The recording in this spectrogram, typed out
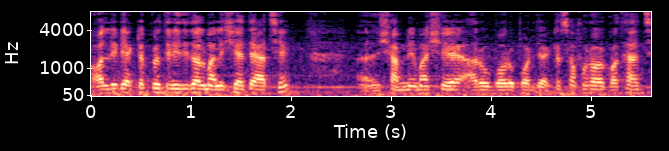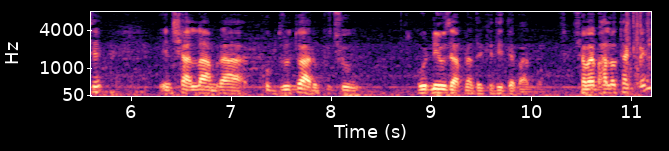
অলরেডি একটা প্রতিনিধি দল মালয়েশিয়াতে আছে। আহ, সামনের মাসে আরও বড় পর্যায়ে একটা সফর হওয়ার কথা আছে। ইনশাল্লাহ আমরা খুব দ্রুত আরও কিছু গুড নিউজ আপনাদেরকে দিতে পারব। সবাই ভালো থাকবেন।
